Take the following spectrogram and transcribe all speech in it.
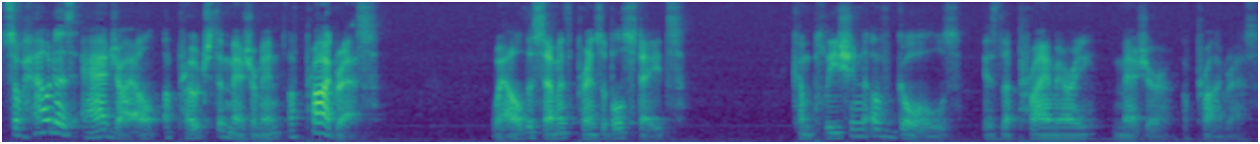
So, how does Agile approach the measurement of progress? Well, the seventh principle states completion of goals is the primary measure of progress.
